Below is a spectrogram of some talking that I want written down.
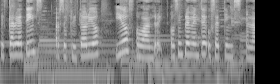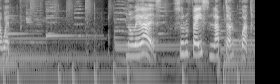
descargue Teams para su escritorio iOS o Android o simplemente use Teams en la web. Novedades: Surface Laptop 4,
